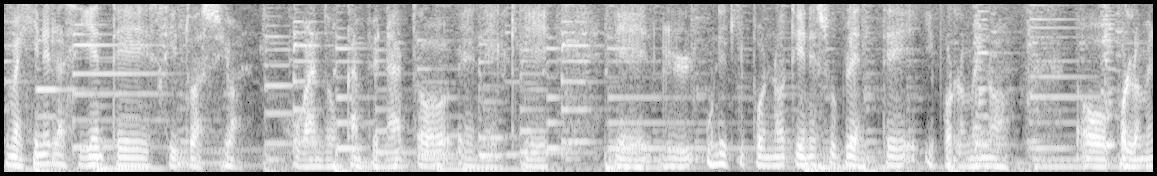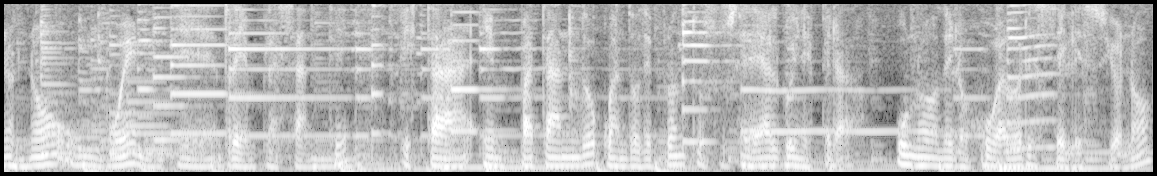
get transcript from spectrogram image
Imagine la siguiente situación, jugando un campeonato en el que eh, un equipo no tiene suplente y por lo menos o por lo menos no un buen eh, reemplazante, está empatando cuando de pronto sucede algo inesperado uno de los jugadores se lesionó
